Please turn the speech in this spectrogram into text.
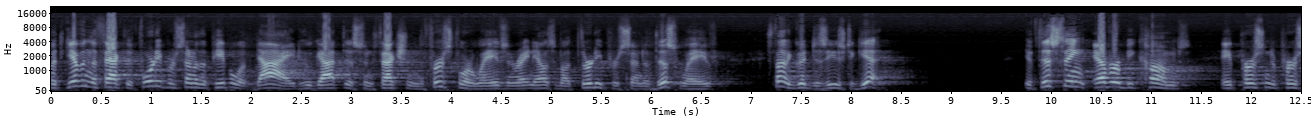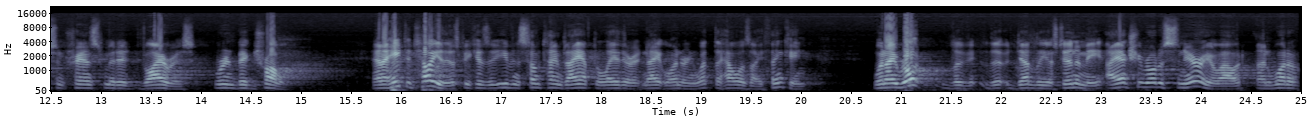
But given the fact that 40% of the people have died who got this infection in the first four waves, and right now it's about 30% of this wave, it's not a good disease to get. If this thing ever becomes a person to person transmitted virus, we're in big trouble. And I hate to tell you this because even sometimes I have to lay there at night wondering, what the hell was I thinking? When I wrote the, the, Deadliest Enemy, I actually wrote a scenario out on what a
